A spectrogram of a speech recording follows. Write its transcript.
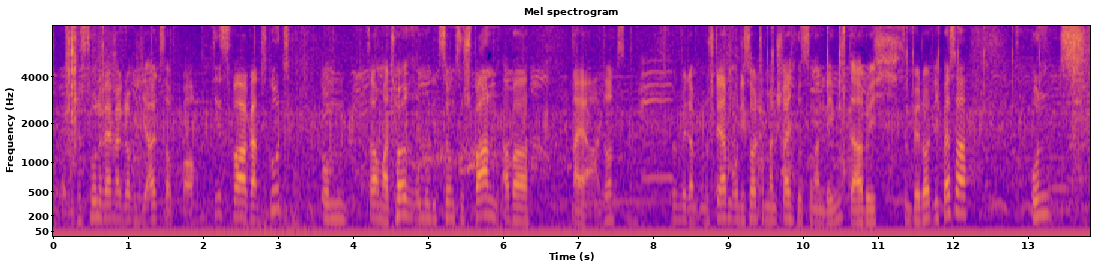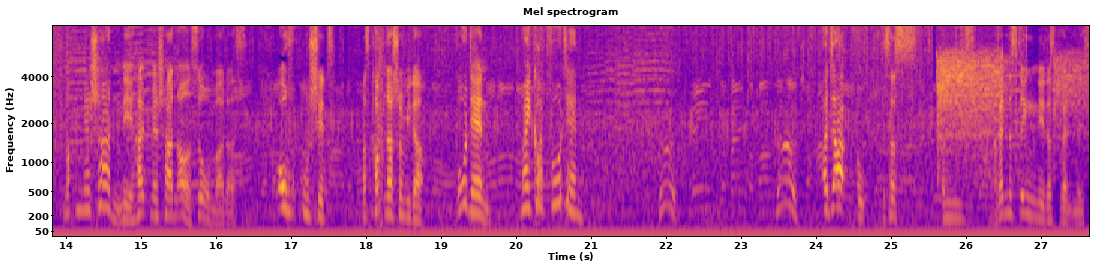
So, die Pistole werden wir, glaube ich, nicht allzu oft brauchen. Die ist zwar ganz gut, um, sagen wir mal, teurere Munition zu sparen, aber naja, ansonsten würden wir damit nur sterben und ich sollte meine Schleichrüstung anlegen. Dadurch sind wir deutlich besser und machen mehr Schaden. Nee, halt mehr Schaden aus. So rum war das. Oh, oh shit. Was kommt denn da schon wieder? Wo denn? Mein Gott, wo denn? Ah, da. Oh, ist das ein brennendes Ding? Nee, das brennt nicht.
